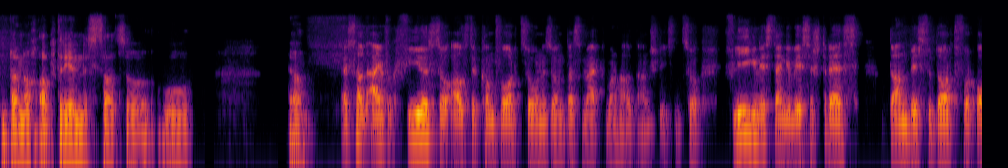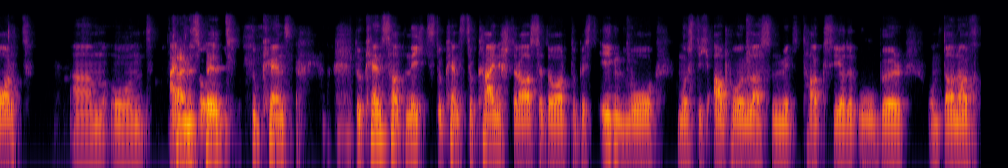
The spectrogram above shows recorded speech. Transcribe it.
Und dann noch abdrehen, das ist halt so, uh, ja. Es ist halt einfach vieles so aus der Komfortzone so und das merkt man halt anschließend. So, Fliegen ist ein gewisser Stress, dann bist du dort vor Ort ähm, und einfach Kleines so, Bild. du kennst, du kennst halt nichts, du kennst so keine Straße dort, du bist irgendwo, musst dich abholen lassen mit Taxi oder Uber und dann auch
